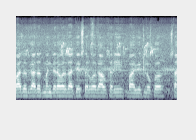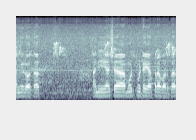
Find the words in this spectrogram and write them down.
वाजत गाजत मंदिरावर जाते. सर्व गावकरी भाविक लोक सामील होतात आणि अशा मोठमोठ्या यात्रा भरतात.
